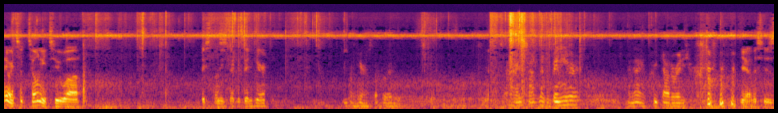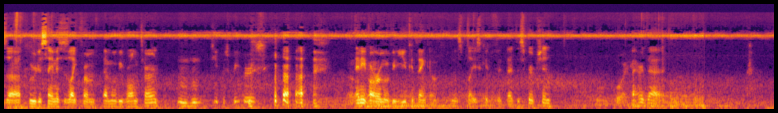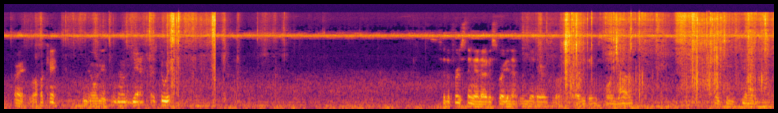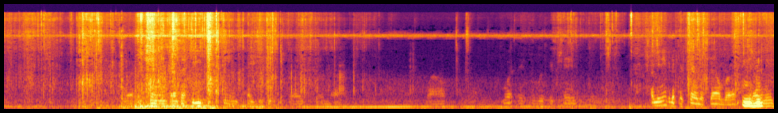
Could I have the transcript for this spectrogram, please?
Anyway, it took Tony to. Uh, Never been here. I'm hearing stuff already. Alright, so I've never been here, and I am creeped out already. Yeah, this is. Uh, we were just saying this is like from that movie Wrong Turn. mm-hmm. Jeepers Creepers. Any horror movie you could think of, this place could fit that description. Boy. I heard that. All right, well, Okay. I'm going in. We're gonna, yeah, let's do it. So the first thing I noticed right in that window there is look, everything's torn down. It's in the ceiling. The weather as the heat seems basically place. Uh, wow. What a shame. I mean, even if they're tearing this down, bro, you know what I Mhm. mean?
